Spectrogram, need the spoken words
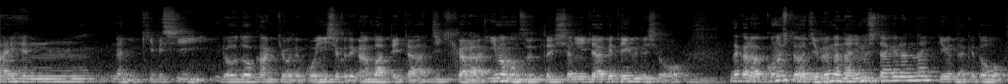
大変何厳しい労働環境でこう飲食で頑張っていた時期から今もずっと一緒にいてあげているでしょう、だからこの人は自分が何もしてあげられないって言うんだけど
